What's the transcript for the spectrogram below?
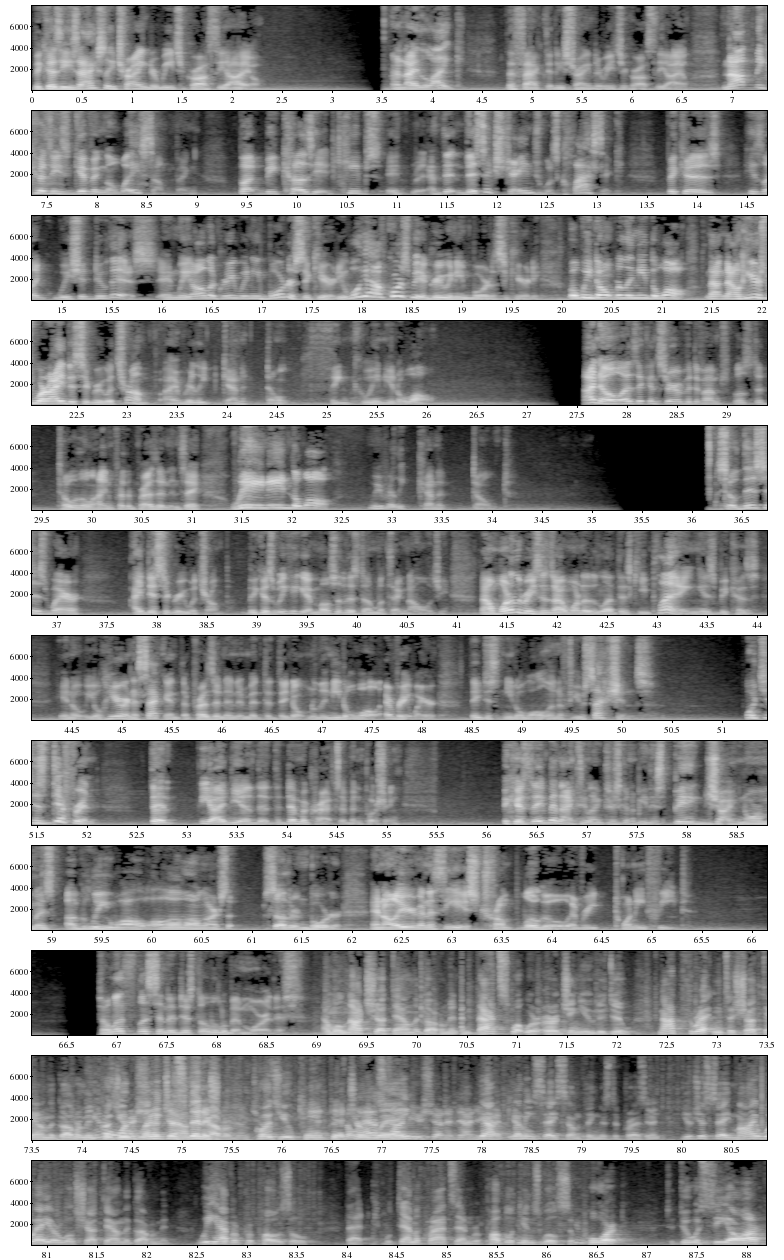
because he's actually trying to reach across the aisle. And I like the fact that he's trying to reach across the aisle. Not because he's giving away something, but because it keeps it, th- this exchange was classic because he's like we should do this. And we all agree we need border security. Well yeah of course we agree we need border security but we don't really need the wall. Now now here's where i disagree with trump. I really kind of don't think we need a wall. I know as a conservative i'm supposed to toe the line for the president and say we need the wall. We really kind of don't. So this is where I disagree with Trump because we could get most of this done with technology. Now, one of the reasons I wanted to let this keep playing is because, you know, you'll hear in a second the president admit that they don't really need a wall everywhere. They just need a wall in a few sections, which is different than the idea that the Democrats have been pushing. Because they've been acting like there's going to be this big, ginormous, ugly wall all along our southern border, and all you're going to see is Trump logo every 20 feet. So let's listen to just a little bit more of this. And will not shut down the government, and that's what we're urging you to do. Not threaten to shut down the government you don't because you, wanna let me shut just down the finish. government, Because you can't get the your last way. time you shut it down, you yeah, let me say something, Mr. President. You just say my way or we'll shut down the government. We have a proposal that Democrats and Republicans will support to do a CR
